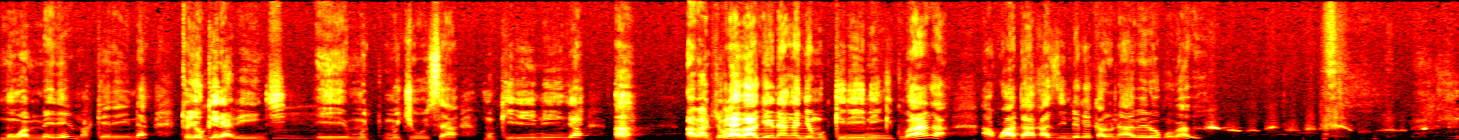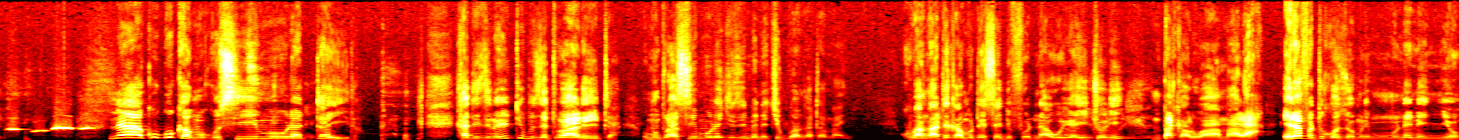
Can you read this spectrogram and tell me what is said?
muwa mmere makerenda toyogera bingi. Mu- mukyusa mukiriininga abantu kyobalaba bagendanga nnyo mu kiriiningi kubanga akwata akazimbe ke kano n'abeera okuba nakuguka mu kusiimuula tayiro kati zino youtube zetwaleeta omuntu asiimuula ekizimbe nekiggwa nga tamanyi. Kubanga ateeka mutesedifo nawulira ikyuli mpaka lwamala era ffe tukoze omulimu munene nnyo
